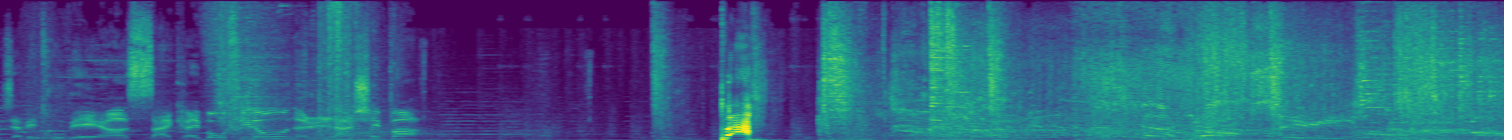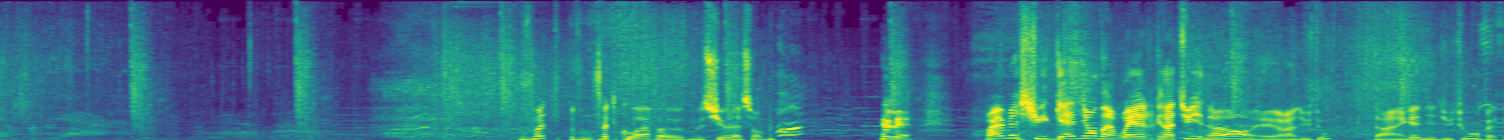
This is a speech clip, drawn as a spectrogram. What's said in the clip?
Vous avez trouvé un sacré bon filon, ne lâchez pas. Vous faites, vous faites quoi, euh, monsieur, là, sur le banc Ouais, mais je suis gagnant d'un voyage gratuit. Non, non, rien du tout. T'as rien gagné du tout, en fait.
